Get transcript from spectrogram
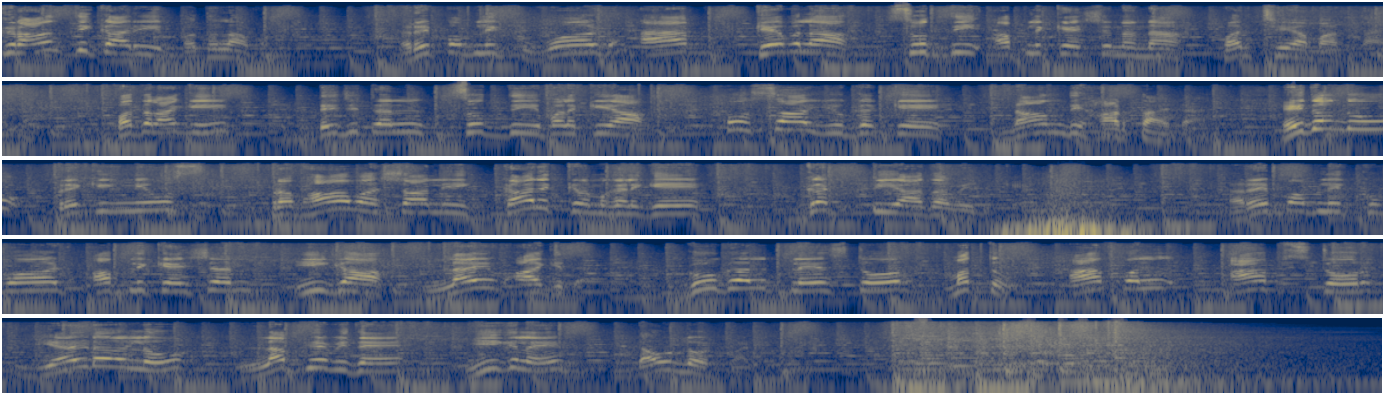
ಕ್ರಾಂತಿಕಾರಿ ಬದಲಾವಣೆ. ರಿಪಬ್ಲಿಕ್ ವರ್ಲ್ಡ್ ಆಪ್ ಕೇವಲ ಸುದ್ದಿ ಅಪ್ಲಿಕೇಶನ್ ಅನ್ನ ಪರಿಚಯ ಮಾಡ್ತಾ ಇಲ್ಲ. ಬದಲಾಗಿ ಡಿಜಿಟಲ್ ಸುದ್ದಿ ಬಳಕೆಯ ಹೊಸ ಯುಗಕ್ಕೆ ನಾಂದಿ ಹಾಡ್ತಾ ಇದೆ. ಇದೊಂದು ಬ್ರೇಕಿಂಗ್ ನ್ಯೂಸ್ ಪ್ರಭಾವಶಾಲಿ ಕಾರ್ಯಕ್ರಮಗಳಿಗೆ ಗಟ್ಟಿಯಾದ ವೇದಿಕೆ. ರಿಪಬ್ಲಿಕ್ ವರ್ಡ್ ಅಪ್ಲಿಕೇಶನ್ ಈಗ ಲೈವ್ ಆಗಿದೆ. ಗೂಗಲ್ ಪ್ಲೇ ಸ್ಟೋರ್ ಮತ್ತು ಆಪಲ್ ಆಪ್ ಸ್ಟೋರ್ ಎರಡರಲ್ಲೂ ಲಭ್ಯವಿದೆ. ಈಗಲೇ ಡೌನ್ಲೋಡ್ ಮಾಡಿ.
